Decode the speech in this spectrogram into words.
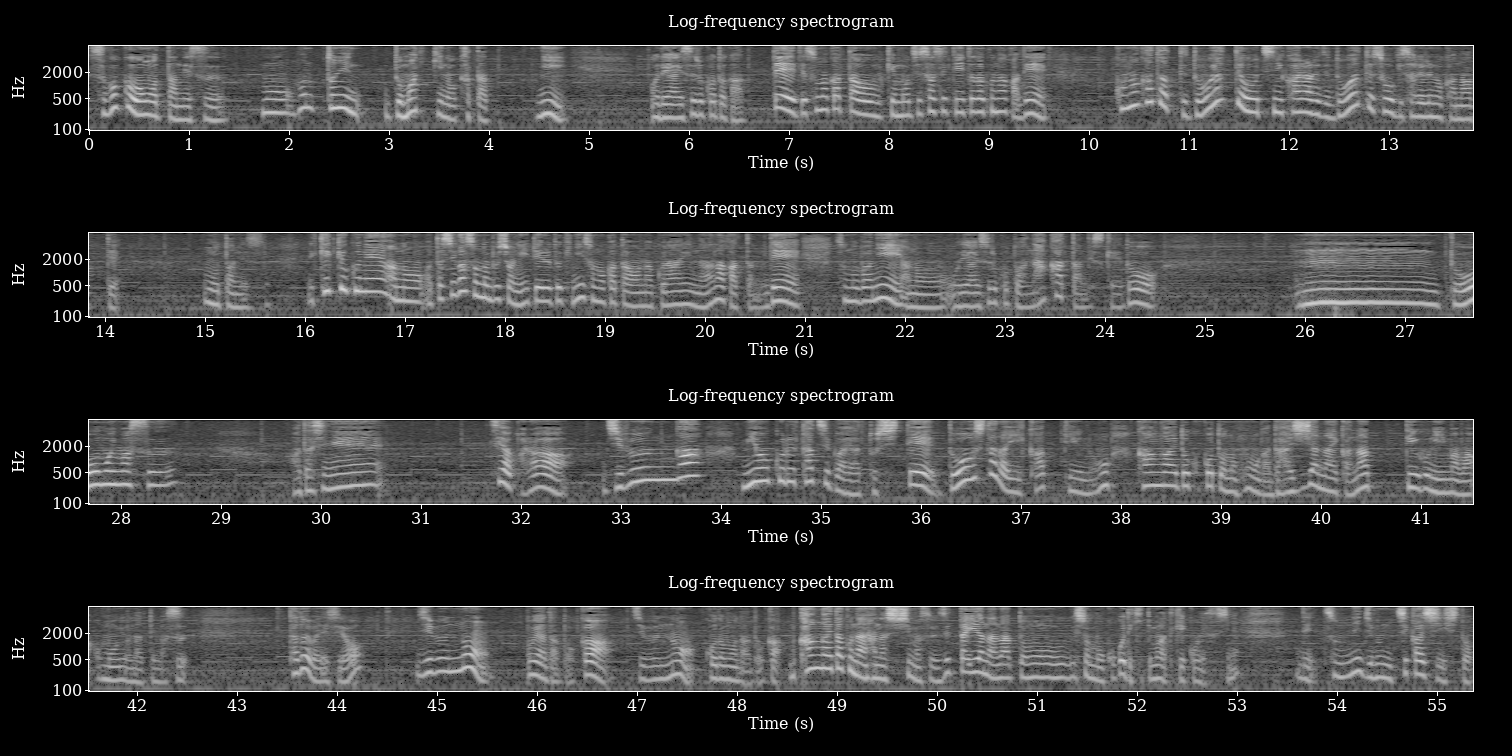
すごく思ったんです。もう本当にど末期の方にお出会いすることがあってでその方を受け持ちさせていただく中でこの方ってどうやってお家に帰られてどうやって葬儀されるのかなって思ったんです。で結局ねあの私がその部署にいている時にその方はお亡くなりにならなかったのでその場にあのお出会いすることはなかったんですけれどうーんどう思います？私ねせやから自分が見送る立場やとしてどうしたらいいかっていうのを考えとくことの方が大事じゃないかなっていうふうに今は思うようになってます。例えばですよ。自分の親だとか自分の子供だとか考えたくない話しますよ。絶対嫌だなと思う人もここで聞いてもらって結構ですしね。でそのね自分の近しい人。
